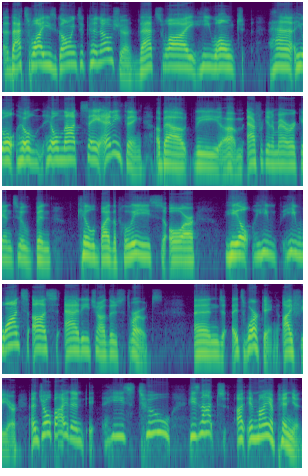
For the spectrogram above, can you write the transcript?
That's why he's going to Kenosha. That's why he won't Ha, he'll he'll he'll not say anything about the um, African Americans who've been killed by the police or he'll he he wants us at each other's throats and it's working i fear. And joe biden he's too he's not uh, in my opinion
